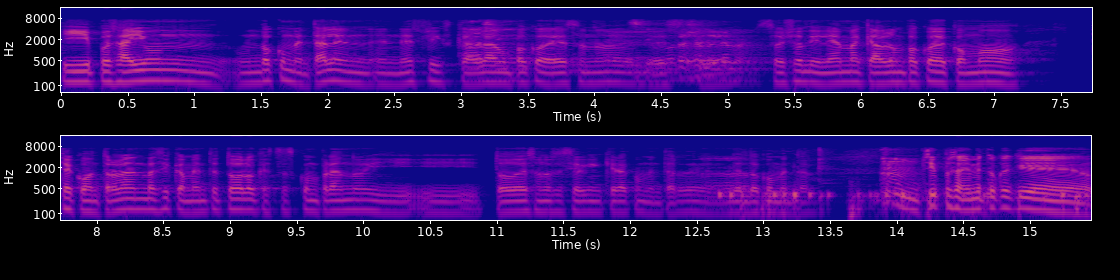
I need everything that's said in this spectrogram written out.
Y pues hay un, un documental en, en Netflix que habla un poco de eso, ¿no? Social Este, Dilemma. Social Dilemma, que habla un poco de cómo te controlan básicamente todo lo que estás comprando y, y todo eso. No sé si alguien quiera comentar de- del documental. Sí, pues a mí me toca que,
